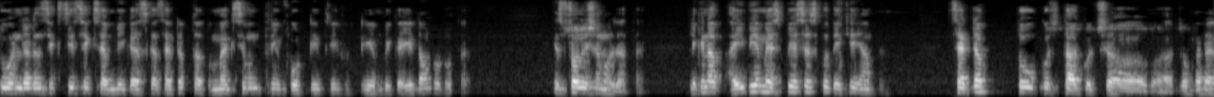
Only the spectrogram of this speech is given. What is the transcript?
266 MB का इसका सेटअप था तो मैक्सिमम 340 350 MB का ये डाउनलोड होता है। इंस्टॉलेशन हो जाता है। लेकिन आप IBM SPSS को देखिए यहाँ पे। सेटअप तो कुछ था, कुछ जो मैंने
